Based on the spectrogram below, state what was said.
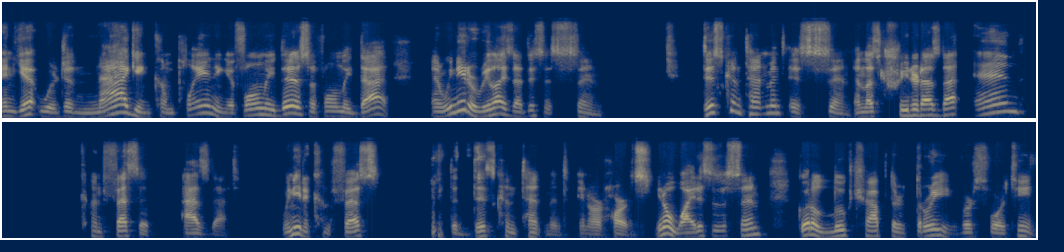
And yet we're just nagging, complaining, if only this, if only that. And we need to realize that this is sin. Discontentment is sin. And let's treat it as that and confess it as that. We need to confess the discontentment in our hearts. You know why this is a sin? Go to Luke chapter 3, verse 14.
